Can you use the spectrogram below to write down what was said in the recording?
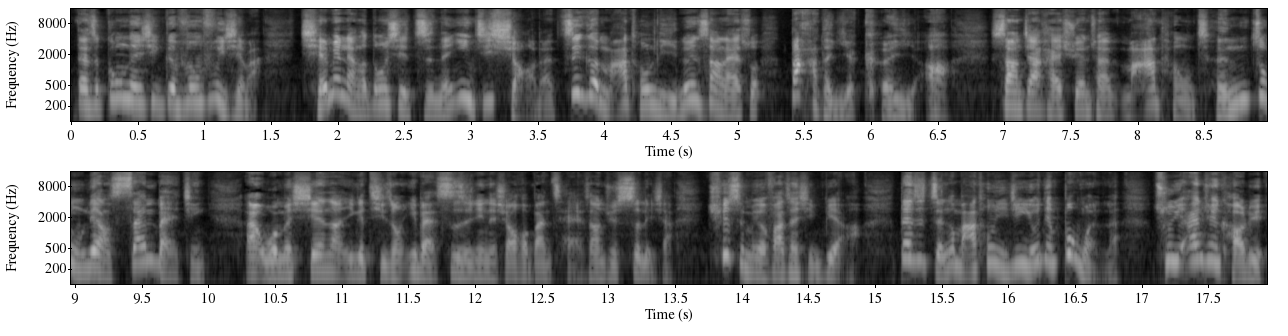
但是功能性更丰富一些嘛。前面两个东西只能应急小的，这个马桶理论上来说大的也可以啊。商家还宣传马桶承重量三百。斤啊！我们先让一个体重一百四十斤的小伙伴踩上去试了一下，确实没有发生形变啊。但是整个马桶已经有点不稳了，出于安全考虑，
